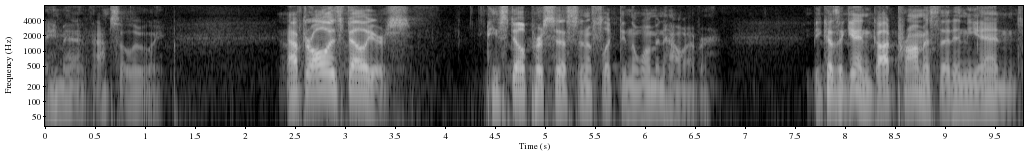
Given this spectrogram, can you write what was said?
Amen. Absolutely. After all his failures, he still persists in afflicting the woman, however. Because again, God promised that in the end,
